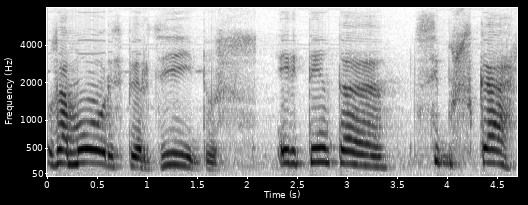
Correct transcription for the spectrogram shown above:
os amores perdidos. Ele tenta se buscar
